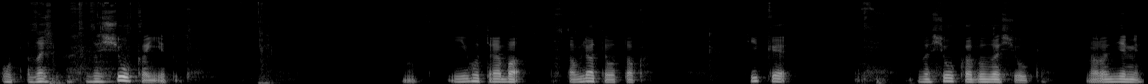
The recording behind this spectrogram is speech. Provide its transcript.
от защілка є тут. І його треба вставляти отак. Тільки защілка до защілки. На роз'ємі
